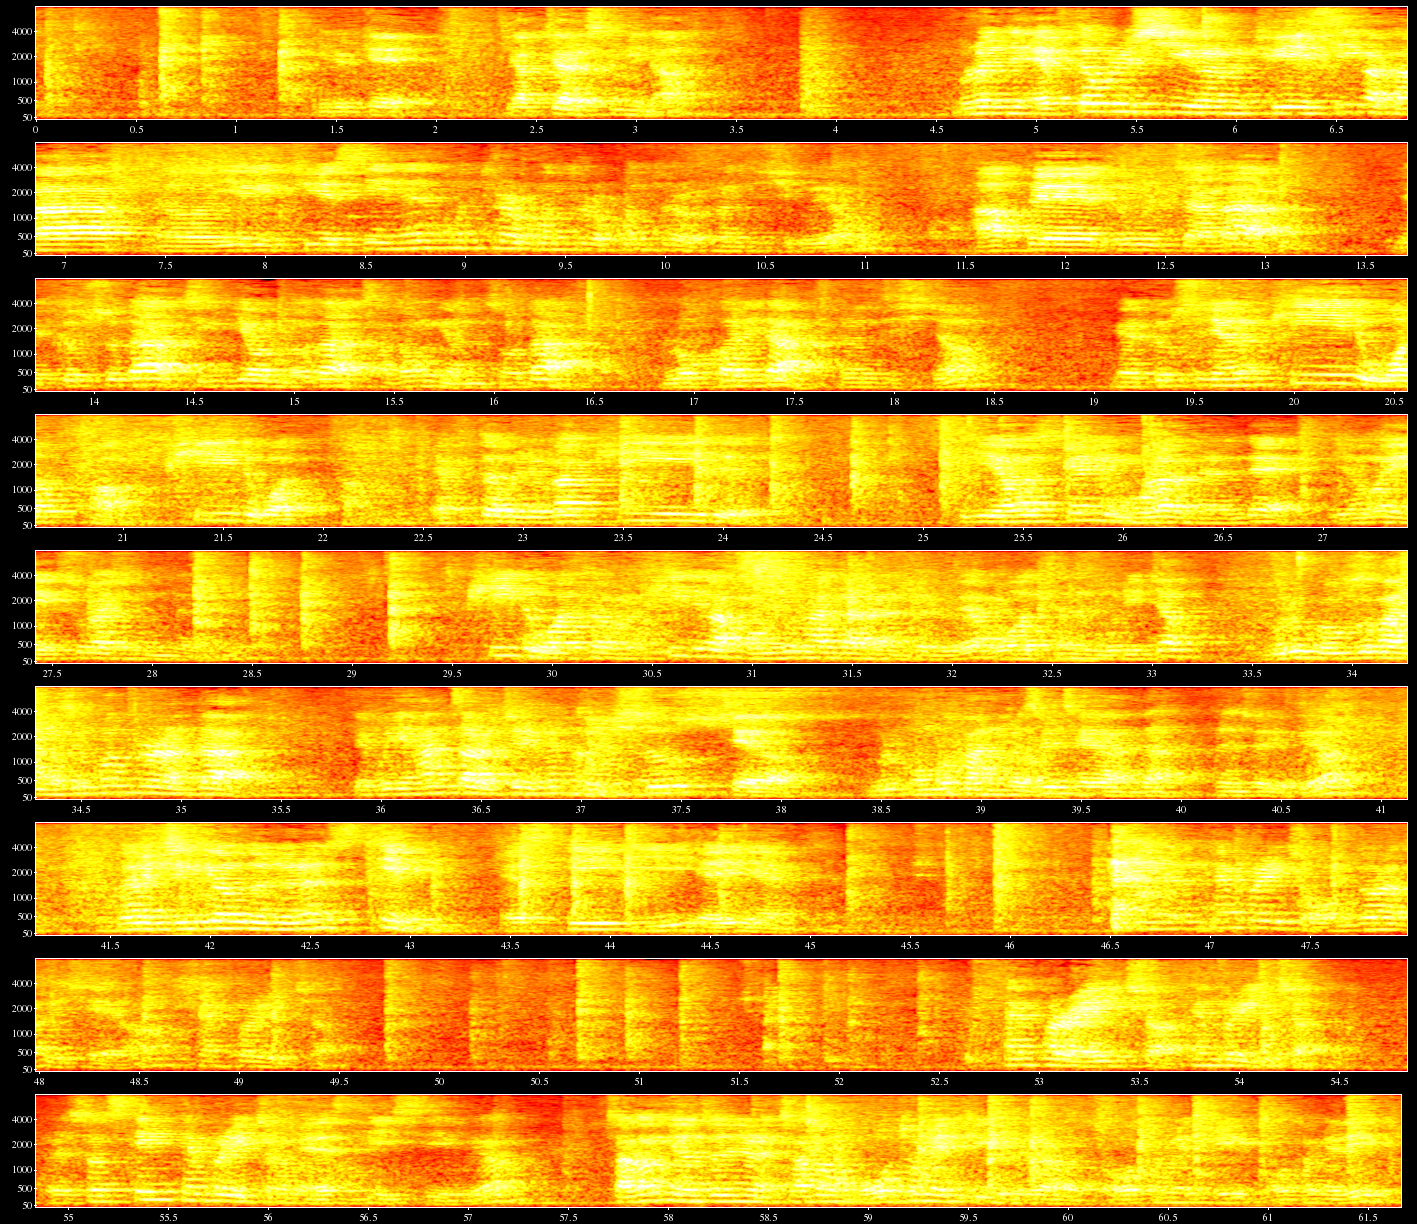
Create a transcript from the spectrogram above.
이렇게 약자를 씁니다. 물론 이제 FWC 그러면 뒤에 C가 다 어, 여기 뒤에 C는 컨트롤 컨트롤 컨트롤 그런 뜻이고요. 앞에 두 글자가 급수다, 증기 온도다, 자동 연소다, 로컬이다 그런 뜻이죠. 그러니까 급수냐는 feed water, feed water. FW가 feed. 그게 영어 스펠링 몰라도 되는데 영어에 익숙하신 분들은 feed water, feed가 공급한다는 소리고요. water는 물이죠. 물을 공급하는 것을 컨트롤한다. 굳이 한자로 줄이면 급수 제어. 물 공급하는 것을 제어한다. 그런 소리고요. 그 다음에 증기온도주는 steam, S-T-E-A-M. Temperature, 온도란 뜻이에요. temperature. temperature, temperature. 그래서 steam temperature는 STC고요. 자동 연소주는 자동 오토매틱이 들어가죠. 오토매틱, 오토매틱.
